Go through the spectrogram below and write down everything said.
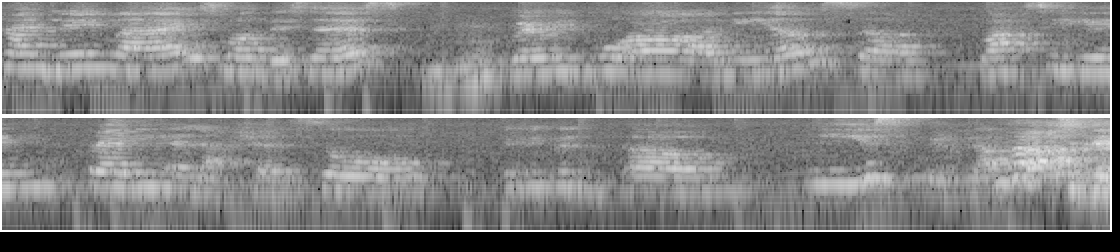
handling my small business Mhm. where we do uh, nails, uh, waxing, threading, and lashes. So, if you could, um, please, wait lang. Sige,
